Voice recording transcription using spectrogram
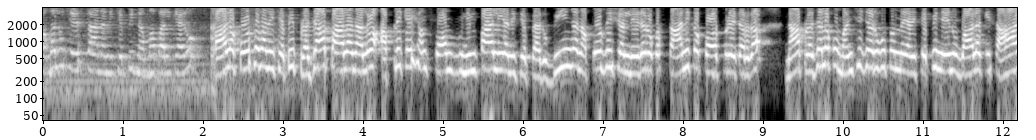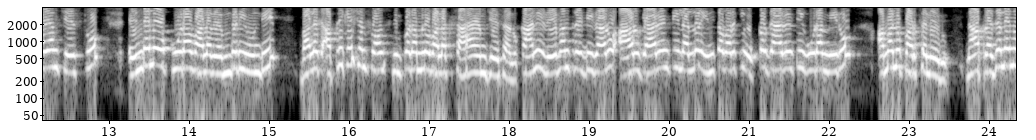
అమలు చేస్తానని చెప్పి నమ్మబలికారు. వాళ్ళ కోసం అని చెప్పి ప్రజాపాలనలో అప్లికేషన్స్ ఫామ్ నింపాలి అని చెప్పారు. బీయింగ్ అన్ అపోజిషన్ లీడర్ ఒక స్థానిక కార్పొరేటర్గా నా ప్రజలకు మంచి జరుగుతుంది అని చెప్పి నేను వాళ్ళకి సహాయం చేస్తూ ఎండలో కూడా వాళ్ళ వెంబడి ఉండి వాళ్ళకి అప్లికేషన్ ఫామ్స్ నింపడంలో వాళ్ళకి సహాయం చేశాను. కానీ రేవంత్ రెడ్డి గారు ఆరు గ్యారంటీలలో ఇంతవరకు ఒక్క గ్యారంటీ కూడా మీరు అమలు పరచలేదు. నా ప్రజలను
